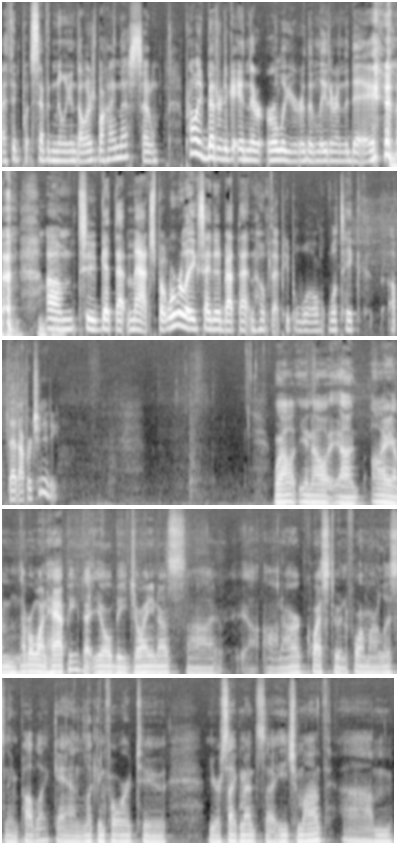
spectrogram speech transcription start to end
I think, put $7 million behind this, so probably better to get in there earlier than later in the day mm-hmm, mm-hmm. um, to get that match. But we're really excited about that and hope that people will, will take up that opportunity. Well, you know, uh, I am number one happy that you'll be joining us uh, on our quest to inform our listening public and looking forward to your segments uh, each month. Um,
